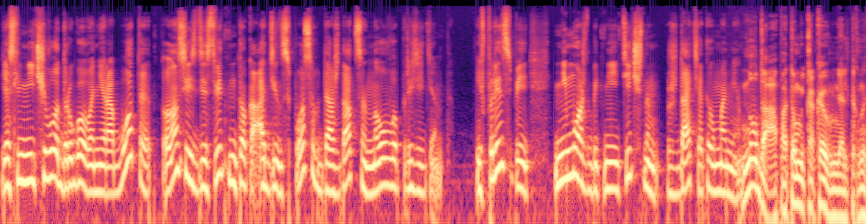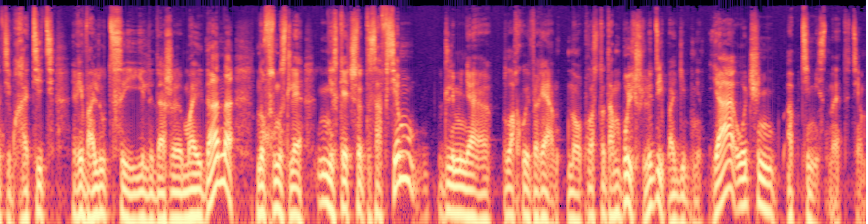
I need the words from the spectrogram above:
Если ничего другого не работает, то у нас есть действительно только один способ дождаться нового президента. И, в принципе, не может быть неэтичным ждать этого момента. Ну да, а потом какая у меня альтернатива? Хотеть революции или даже Майдана? Ну, в смысле, не сказать, что это совсем для меня плохой вариант, но просто там больше людей погибнет. Я очень оптимист на эту тему.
